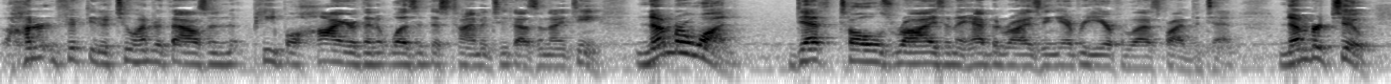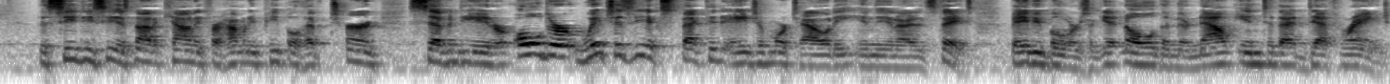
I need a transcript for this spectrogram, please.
150 to 200,000 people higher than it was at this time in 2019. Number one, death tolls rise, and they have been rising every year for the last five to 10. Number two, The CDC is not accounting for how many people have turned 78 or older, which is the expected age of mortality in the United States. Baby boomers are getting old and they're now into that death range.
